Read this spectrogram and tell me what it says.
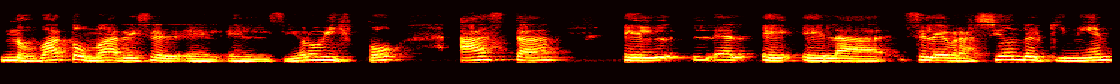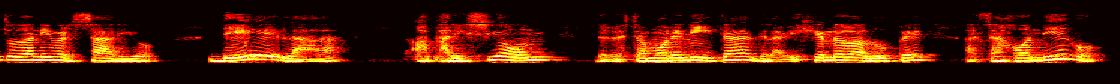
Nos va a tomar, dice el, señor obispo, hasta el, la celebración del 500 de aniversario de la aparición de nuestra morenita, de la Virgen de Guadalupe, a San Juan Diego.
